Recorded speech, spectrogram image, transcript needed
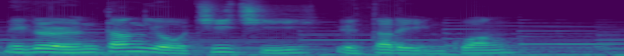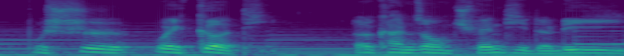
每个人当有积极远大的眼光，不是为个体，而看重全体的利益；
